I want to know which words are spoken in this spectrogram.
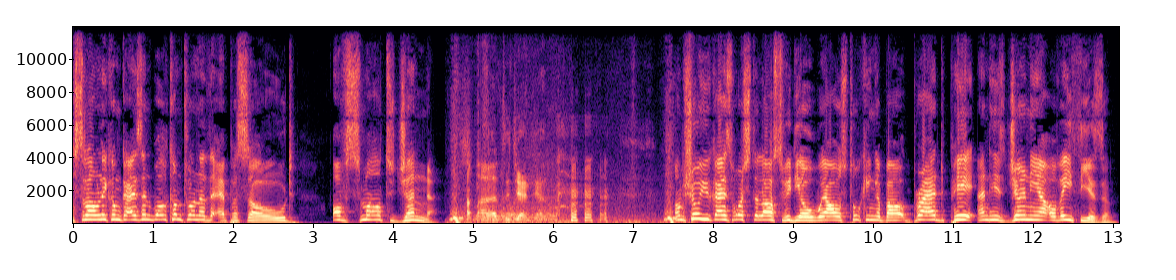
Assalamu alaikum guys and welcome to another episode of Smile to Jannah. Smile to Jannah. I'm sure you guys watched the last video where I was talking about Brad Pitt and his journey out of atheism.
